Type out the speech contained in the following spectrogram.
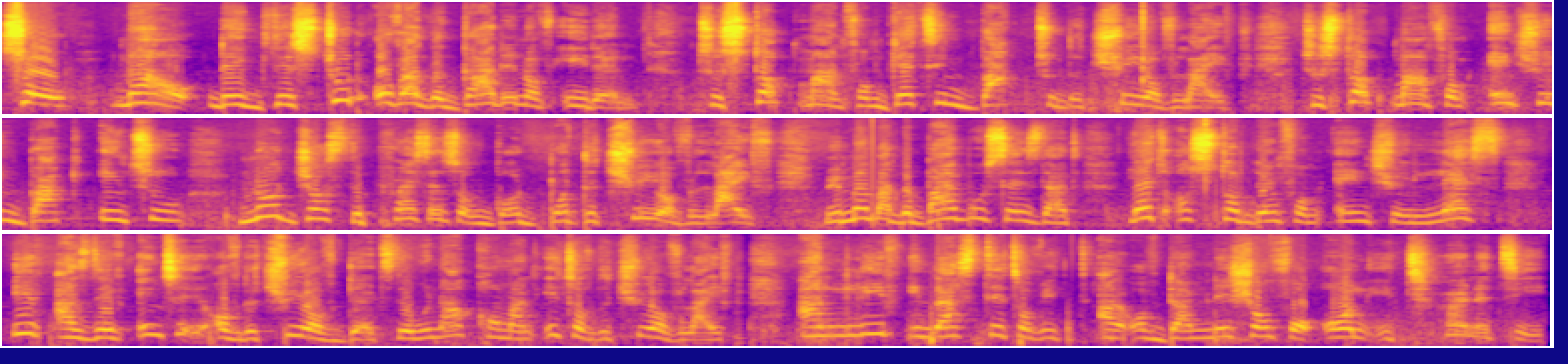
So now they, they stood over the Garden of Eden to stop man from getting back to the tree of life, to stop man from entering back into not just the presence of God, but the tree of life. Remember, the Bible says that let us stop them from entering, lest if as they've entered of the tree of death, they will now come and eat of the tree of life and live in that state of it uh, of damnation for all eternity.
